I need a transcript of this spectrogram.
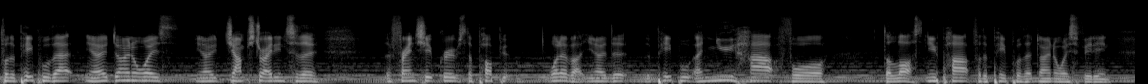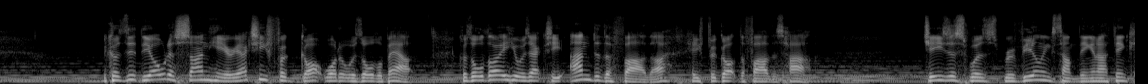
for the people that you know don't always you know jump straight into the the friendship groups, the pop, whatever you know the the people a new heart for the lost, new heart for the people that don't always fit in. Because the, the older son here, he actually forgot what it was all about. Because although he was actually under the father, he forgot the father's heart. Jesus was revealing something, and I think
